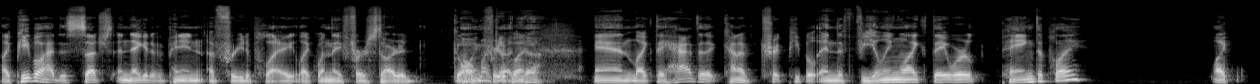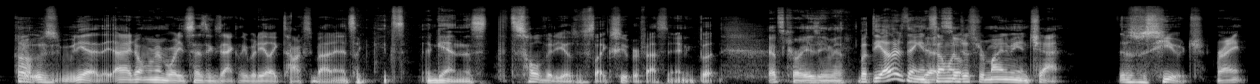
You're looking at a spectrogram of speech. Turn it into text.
like people had this such a negative opinion of free to play, like when they first started oh going Oh free to play, yeah. and like they had to kind of trick people into feeling like they were paying to play. Like Huh. it was, yeah. I don't remember what he says exactly, but he like talks about it. And it's like it's again this this whole video is just like super fascinating, but. That's crazy, man. But the other thing, and Yeah, someone so- just reminded me in chat, this was huge, right?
